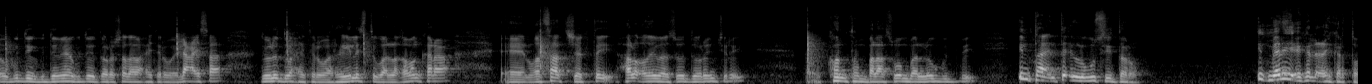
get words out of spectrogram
oo guddiga guddoomiyaha guddiga doorashada waxay tiri way dhacaysaa dowladdu waxay tiri waa realistic waa la qaban karaa. Wasaad sheegtay hal oday baa soo dooran jiray. Konton plus one baa loo gudbay. Intaa inta in lagu sii daro in meelihii ay ka dhici karto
